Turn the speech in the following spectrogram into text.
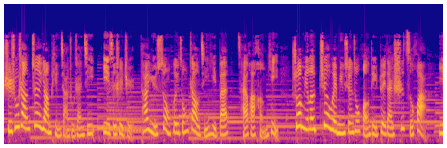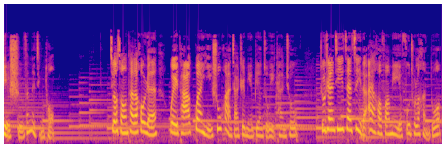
史书上这样评价朱瞻基，意思是指他与宋徽宗赵佶一般才华横溢，说明了这位明宣宗皇帝对待诗词画也十分的精通。就从他的后人为他冠以书画家之名，便足以看出，朱瞻基在自己的爱好方面也付出了很多，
